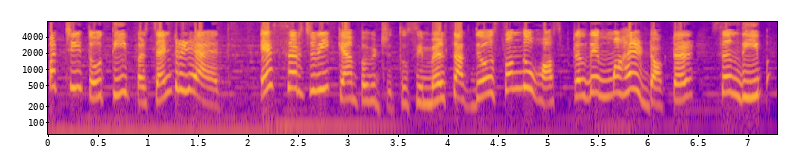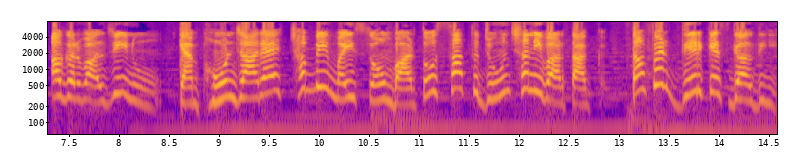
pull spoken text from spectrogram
25 ਤੋਂ 30% ਰਿਆਇਤ। ਇਸ ਸਰਜਰੀ ਕੈਂਪ ਵਿੱਚ ਤੁਸੀਂ ਮਿਲ ਸਕਦੇ ਹੋ ਸੰਧੂ ਹਸਪੀਟਲ ਦੇ ਮਾਹਿਰ ਡਾਕਟਰ ਸੰਦੀਪ ਅਗਰਵਾਲ ਜੀ ਨੂੰ। ਕੈਂਪ ਹੋਣ ਜਾ ਰਿਹਾ ਹੈ 26 ਮਈ ਸੋਮਵਾਰ ਤੋਂ 7 ਜੂਨ ਸ਼ਨੀਵਾਰ ਤੱਕ। ਤਾਂ ਫਿਰ ਦੇਰ ਕਿਸ ਗੱਲ ਦੀ?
